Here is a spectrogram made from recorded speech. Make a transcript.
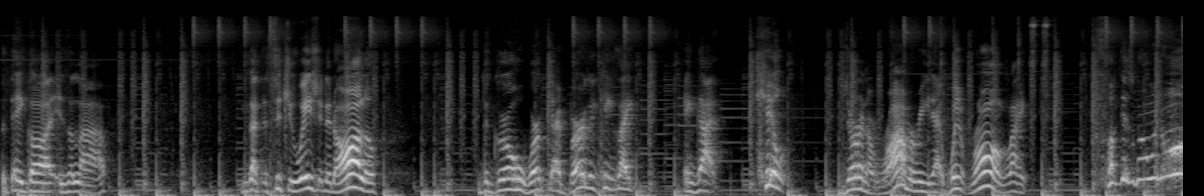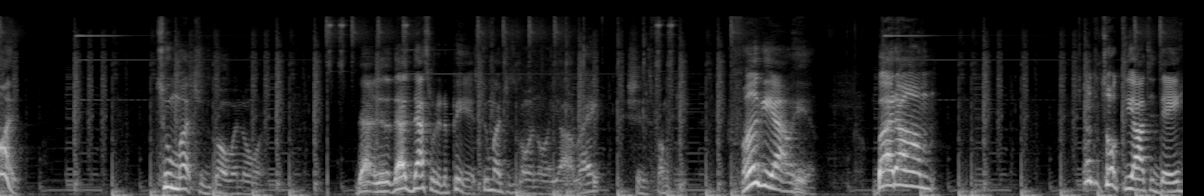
But thank God is alive. You got the situation in Harlem. The girl who worked at Burger King, like, and got killed during a robbery that went wrong. Like, fuck is going on? Too much is going on. That, that that's what it appears. Too much is going on, y'all, right? Shit is funky. Funky out here. But um I want to talk to y'all today.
